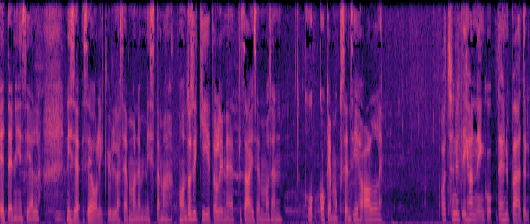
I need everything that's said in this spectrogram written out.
etenin siellä. Mm. Niin se, se oli kyllä semmoinen, mistä mä oon tosi kiitollinen, että sai semmoisen ko- kokemuksen siihen alle. Oletko nyt ihan niin kuin tehnyt päätö-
